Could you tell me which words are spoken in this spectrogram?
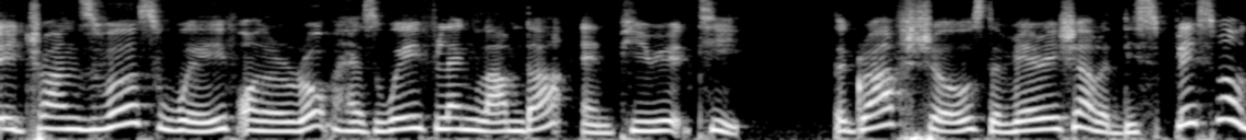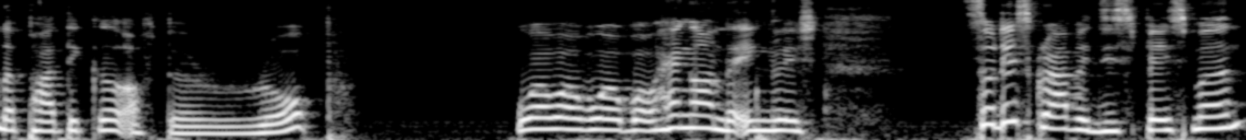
A transverse wave on a rope has wavelength lambda and period t. The graph shows the variation of the displacement of the particle of the rope. Whoa, whoa, whoa, whoa, hang on the English. So this graph is displacement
